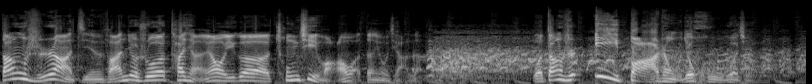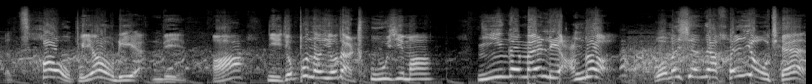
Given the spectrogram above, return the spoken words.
当时啊，锦凡就说他想要一个充气娃娃，等有钱了。我当时一巴掌我就呼过去了，操，不要脸的啊！你就不能有点出息吗？你应该买两个。我们现在很有钱。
